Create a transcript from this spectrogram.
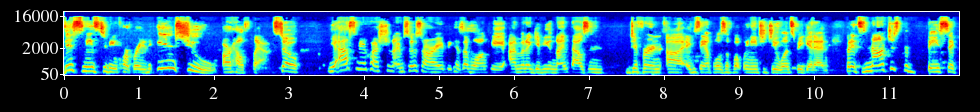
this needs to be incorporated into our health plan. So you asked me a question. I'm so sorry because I'm wonky. I'm going to give you 9,000 different uh, examples of what we need to do once we get in. But it's not just the basic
